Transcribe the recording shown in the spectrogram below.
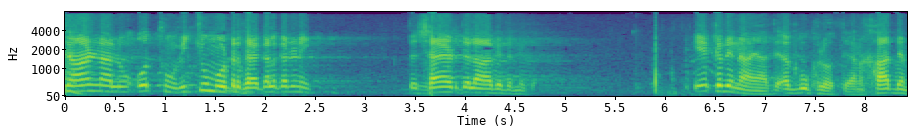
جان والوں اتوں وچوں موٹر سائیکل کھنی تو سائڈ سے لا کے نکل۔ ایک دن آیا تے اگو کھلوتے ہیں، خادم۔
